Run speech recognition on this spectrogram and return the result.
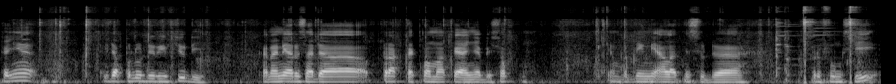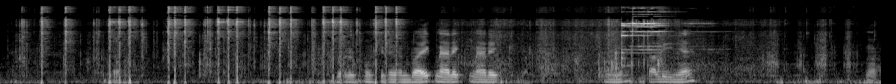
kayaknya tidak perlu direview di karena ini harus ada praktek pemakaiannya besok. Yang penting ini alatnya sudah berfungsi. Berfungsi dengan baik narik narik ini talinya. Nah.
